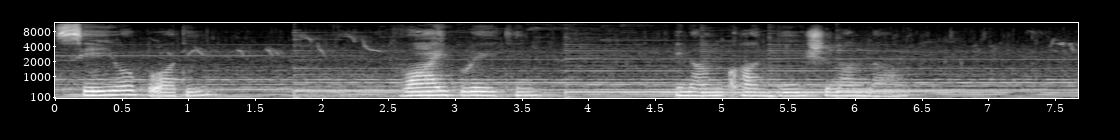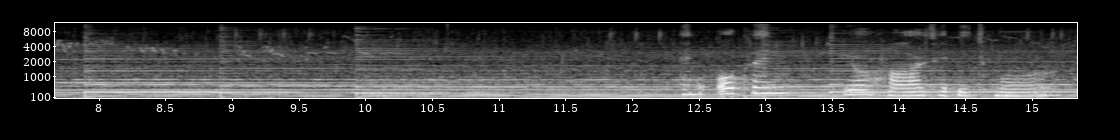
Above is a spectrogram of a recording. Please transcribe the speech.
See your body vibrating in unconditional love. And open your heart a bit more.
